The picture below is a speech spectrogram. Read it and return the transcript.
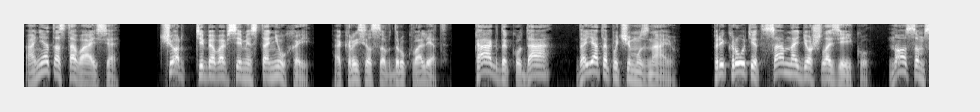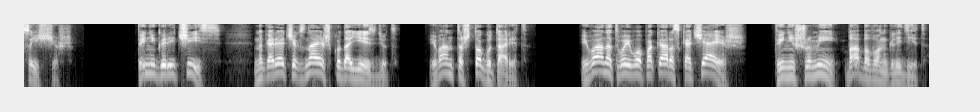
А нет – оставайся. Черт тебя во все места нюхай!» – окрысился вдруг Валет. «Как да куда? Да я-то почему знаю? Прикрутит, сам найдешь лазейку. Носом сыщешь». Ты не горячись. На горячих знаешь, куда ездят. Иван-то что гутарит? Ивана твоего пока раскачаешь. Ты не шуми, баба вон глядит.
